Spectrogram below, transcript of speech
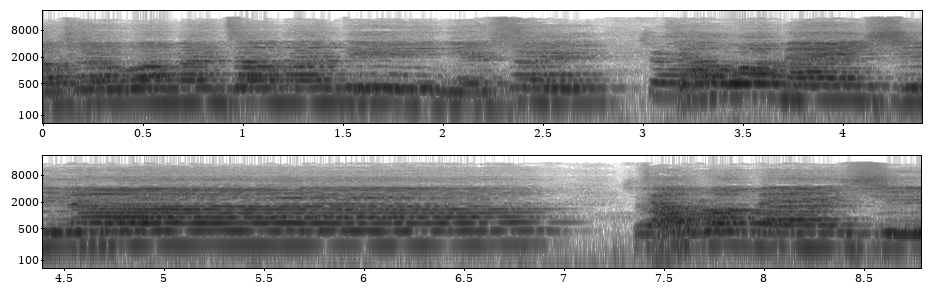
照着我们长大的年岁照我们希望照我们希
